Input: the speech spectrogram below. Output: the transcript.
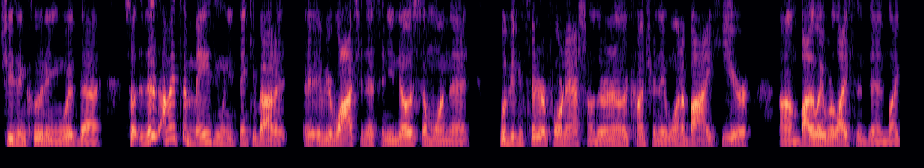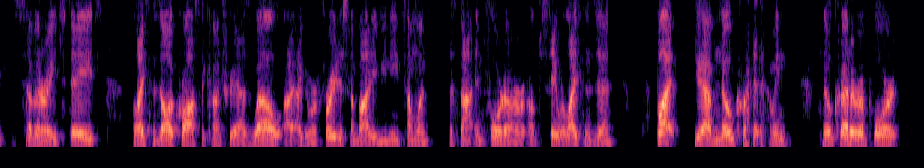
she's including with that. So this, I mean, it's amazing when you think about it. If you're watching this and you know someone that would be considered a foreign national, they're in another country and they want to buy here. Um, by the way, we're licensed in like seven or eight states, licensed all across the country as well. I, I can refer you to somebody if you need someone that's not in Florida or upstate we're licensed in. But you have no credit. I mean, no credit report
